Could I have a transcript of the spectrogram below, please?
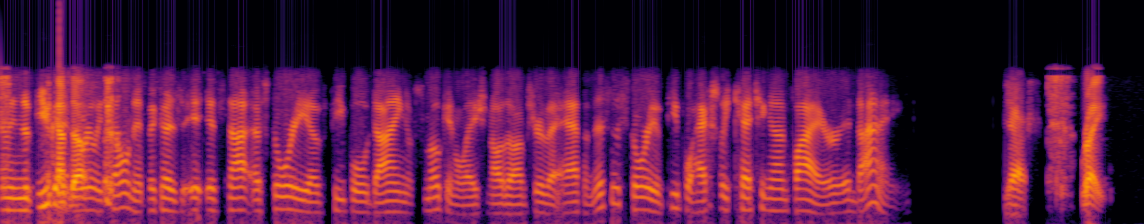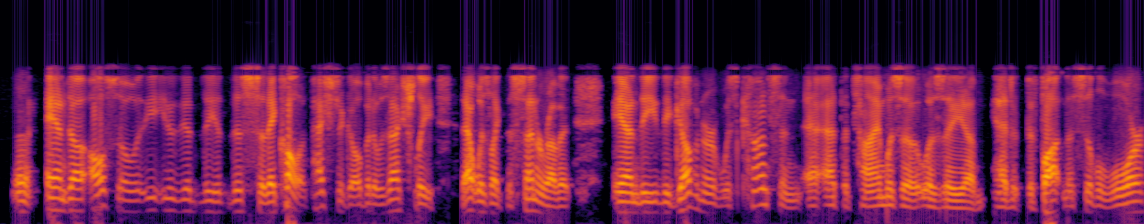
I mean, the, you guys uh, are really telling it because it, it's not a story of people dying of smoke inhalation, although I'm sure that happened. This is a story of people actually catching on fire and dying. Yes. Right. Uh, and uh, also, you know, the, the, this uh, they call it Peshtigo, but it was actually that was like the center of it. And the, the governor of Wisconsin at, at the time was a was a um, had fought in the Civil War.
